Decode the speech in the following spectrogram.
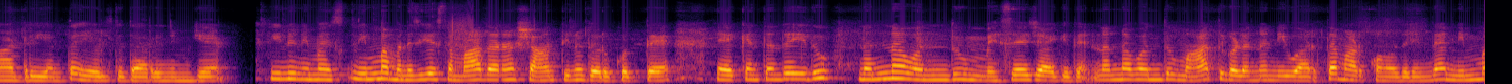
ಮಾಡಿರಿ ಅಂತ ಹೇಳ್ತಿದ್ದಾರೆ ನಿಮಗೆ. ಇನ್ನು ನಿಮ್ಮ ನಿಮ್ಮ ಮನಸ್ಸಿಗೆ ಸಮಾಧಾನ, ಶಾಂತಿನೂ ದೊರಕುತ್ತೆ. ಯಾಕೆಂತಂದರೆ ಇದು ನನ್ನ ಒಂದು ಮೆಸೇಜ್ ಆಗಿದೆ. ನನ್ನ ಒಂದು ಮಾತುಗಳನ್ನು ನೀವು ಅರ್ಥ ಮಾಡ್ಕೊಳೋದ್ರಿಂದ ನಿಮ್ಮ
